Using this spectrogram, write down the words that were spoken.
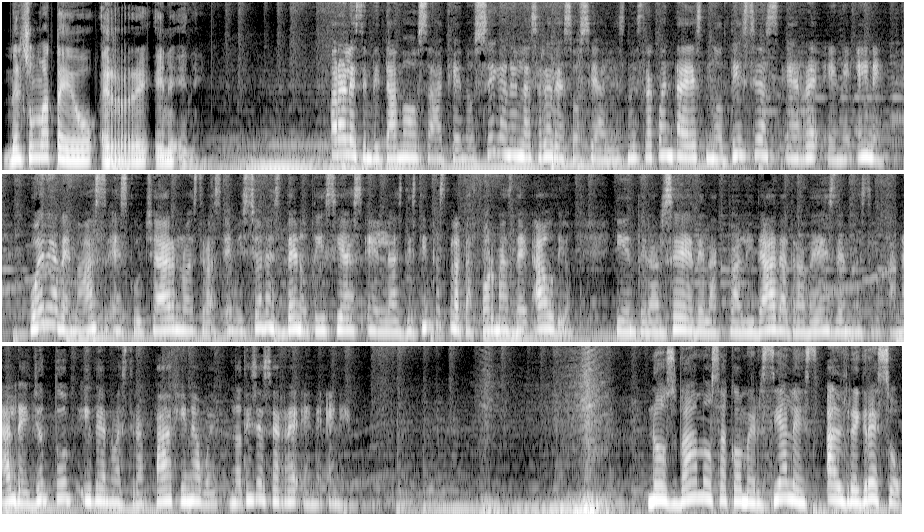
Nelson Mateo, RNN. Ahora les invitamos a que nos sigan en las redes sociales. Nuestra cuenta es Noticias RNN. Puede además escuchar nuestras emisiones de noticias en las distintas plataformas de audio y enterarse de la actualidad a través de nuestro canal de YouTube y de nuestra página web Noticias RNN. Nos vamos a comerciales al regreso.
